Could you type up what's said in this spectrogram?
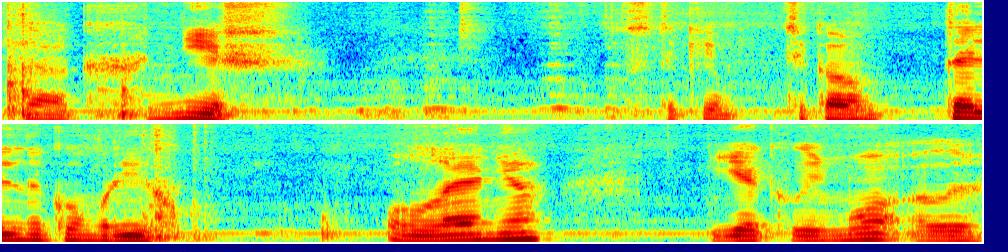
Так, ніж з таким цікавим тельником ріг оленя. Є клеймо, але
